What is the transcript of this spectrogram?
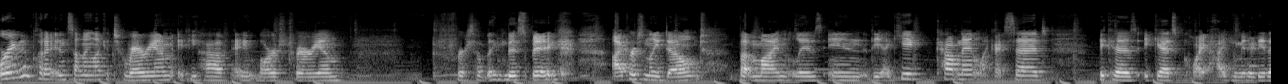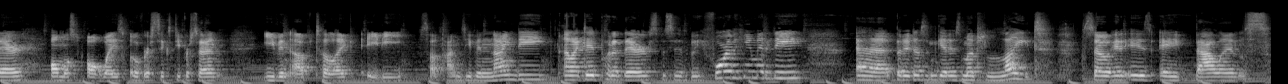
Or even put it in something like a terrarium if you have a large terrarium for something this big. I personally don't, but mine lives in the Ikea cabinet, like I said, because it gets quite high humidity there, almost always over 60%, even up to like 80, sometimes even 90. And I did put it there specifically for the humidity, uh, but it doesn't get as much light, so it is a balance.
